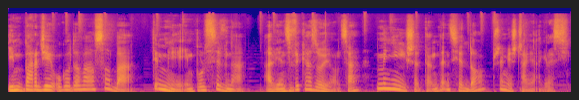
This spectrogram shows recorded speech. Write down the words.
Im bardziej ugodowa osoba, tym mniej impulsywna, a więc wykazująca mniejsze tendencje do przemieszczania agresji.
